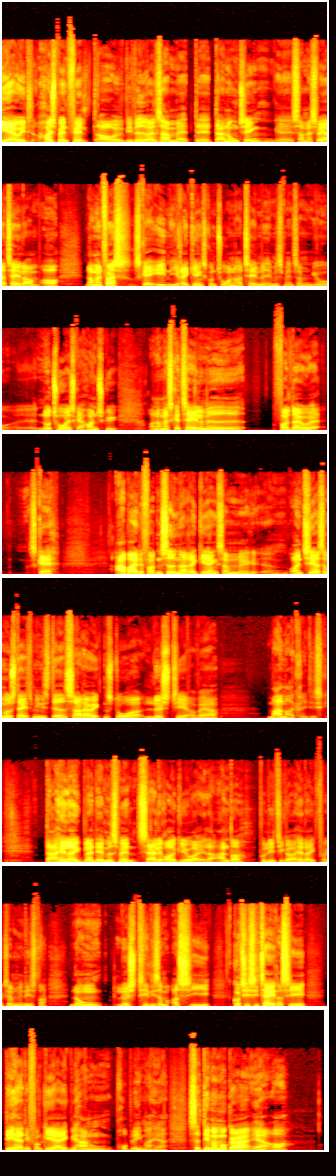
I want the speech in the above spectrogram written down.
det er jo et højspændt felt, og vi ved jo alle sammen, at øh, der er nogle ting, øh, som er svære at tale om, og når man først skal ind i regeringskontorene og tale med embedsmænd, som jo øh, notorisk er håndsky, og når man skal tale med folk, der jo øh, skal arbejde for den siddende regering, som øh, orienterer sig mod statsministeriet, så er der jo ikke den store lyst til at være meget, meget kritisk. Der er heller ikke blandt embedsmænd, særlige rådgiver eller andre politikere, heller ikke for eksempel ministre, nogen lyst til ligesom at sige, gå til citat og sige, det her det fungerer ikke, vi har nogle problemer her. Så det man må gøre er at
